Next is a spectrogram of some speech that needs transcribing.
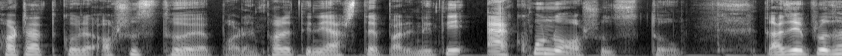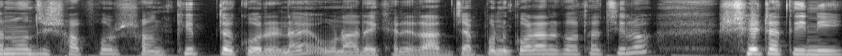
হঠাৎ করে অসুস্থ হয়ে পড়েন। ফলে তিনি আসতে পারেনি তিনি এখনও অসুস্থ। কাজে প্রধানমন্ত্রী সফর সংক্ষিপ্ত করে নয়। ওনার এখানে রাত যাপন করার কথা ছিল। সেটা তিনি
